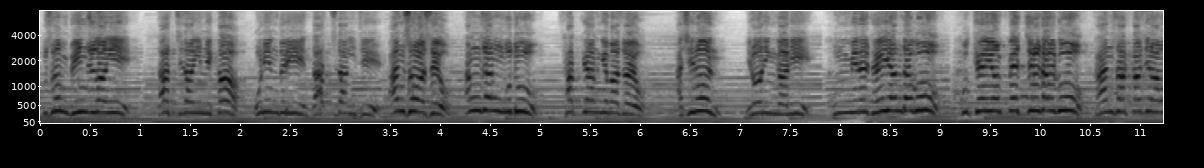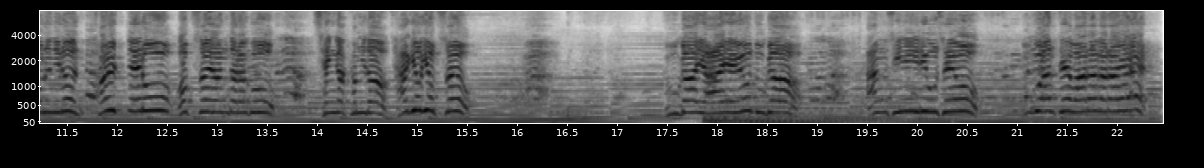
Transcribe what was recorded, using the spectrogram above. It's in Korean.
무슨 민주당이 나치당입니까? 본인들이 나치당이지. 반성하세요. 당장 모두 사퇴하는 게 맞아요. 다시는 이런 인간이 국민을 대의한다고 국회의원 배지를 달고 간사까지 나오는 일은 절대로 없어야 한다라고 생각합니다. 자격이 없어요. 누가 야해요 누가? 당신이 이리 오세요. 누구한테 와라 가라 해.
